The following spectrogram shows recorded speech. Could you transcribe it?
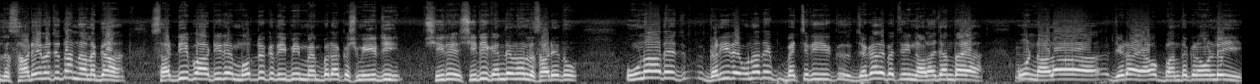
ਲਸਾੜੇ ਵਿੱਚ ਧਰਨਾ ਲੱਗਾ ਸਾਡੀ ਪਾਰਟੀ ਦੇ ਮੁੱਢ ਕਦੀਮੀ ਮੈਂਬਰ ਆ ਕਸ਼ਮੀਰ ਜੀ ਸ਼ੀਰੇ ਸ਼ੀਰੀ ਕਹਿੰਦੇ ਉਹਨਾਂ ਨੂੰ ਲਸਾੜੇ ਤੋਂ। ਉਹਨਾਂ ਦੇ ਗਲੀ ਦੇ ਉਹਨਾਂ ਦੇ ਵਿੱਚ ਦੀ ਜਗ੍ਹਾ ਦੇ ਵਿੱਚ ਦੀ ਨਾਲਾ ਜਾਂਦਾ ਆ। ਉਹ ਨਾਲਾ ਜਿਹੜਾ ਆ ਉਹ ਬੰਦ ਕਰਾਉਣ ਲਈ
